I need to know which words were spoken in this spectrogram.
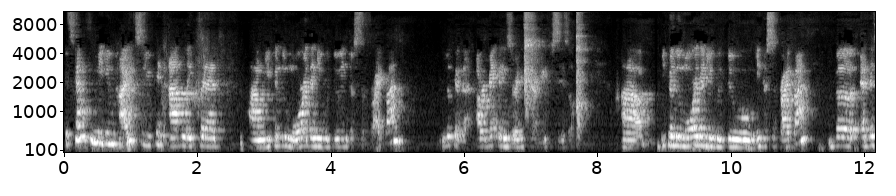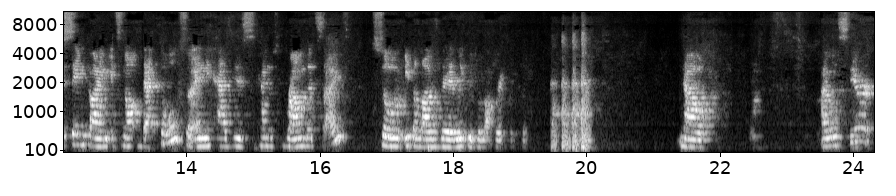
it's kind of medium height, so you can add liquid. Um, you can do more than you would do in just a fry pan. Look at that. Our bacon is already starting to sizzle. Uh, you can do more than you would do in just a fry pan, but at the same time, it's not that tall, so and it has this kind of rounded size, so it allows the liquid to evaporate quickly. Now, I will stir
